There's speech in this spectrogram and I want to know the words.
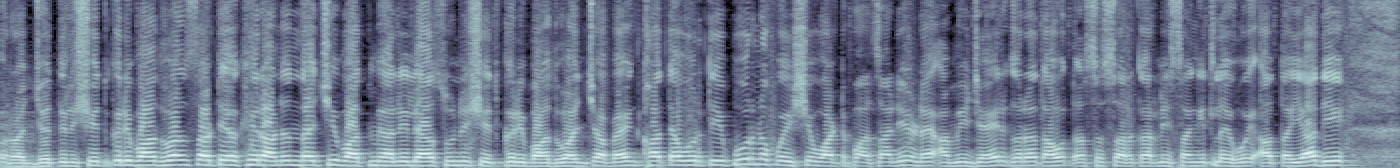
राज्यातील शेतकरी बांधवांसाठी अखेर आनंदाची बातमी आलेली असून शेतकरी बांधवांच्या बँक खात्यावरती पूर्ण पैसे वाटपाचा निर्णय आम्ही जाहीर करत आहोत असं सरकारने सांगितलंय. होय आता यादी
